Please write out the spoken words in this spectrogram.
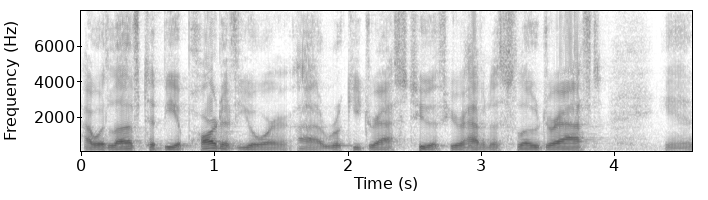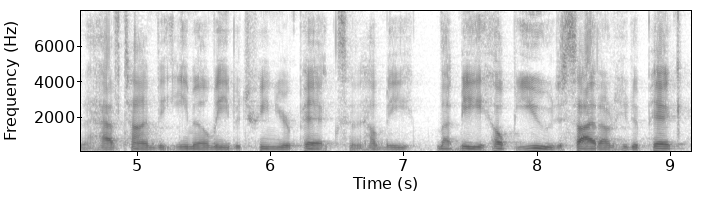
I would love to be a part of your uh, rookie drafts too. If you're having a slow draft and have time to email me between your picks and help me let me help you decide on who to pick.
